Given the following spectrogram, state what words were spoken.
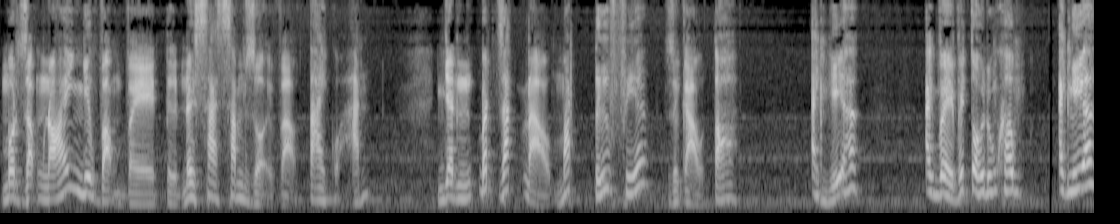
Một giọng nói như vọng về từ nơi xa xăm dội vào tai của hắn. Nhân bất giác đảo mắt tứ phía rồi gào to. "Anh Nghĩa, anh về với tôi đúng không? Anh Nghĩa!"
